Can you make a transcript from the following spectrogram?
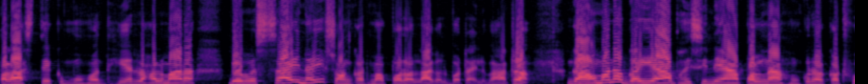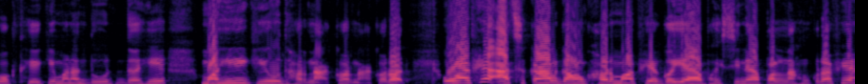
प्लास्टिक मोह धेर रहल मार व्यवसाय नै सङ्कटमा पर लागल बताइलबाट गाउँमा न गैया भैँसिन्या पल्ना हुक्र कठोक थेकी मन दुध दही मही घिउ धरना करना करत। ओ फे आजकाल गाउँ घरमा फे गैया भैँसिन्या पल्ना हुक्र फे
